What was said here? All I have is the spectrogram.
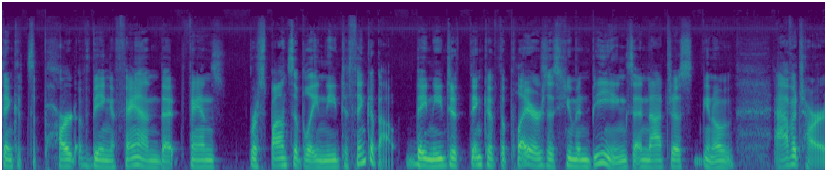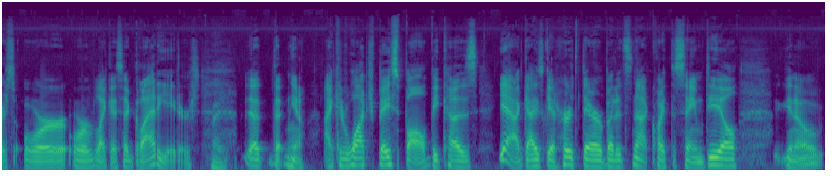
think it's a part of being a fan that fans responsibly need to think about. They need to think of the players as human beings and not just you know avatars or or like I said gladiators. Right. That, that you know I could watch baseball because yeah guys get hurt there, but it's not quite the same deal. You know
